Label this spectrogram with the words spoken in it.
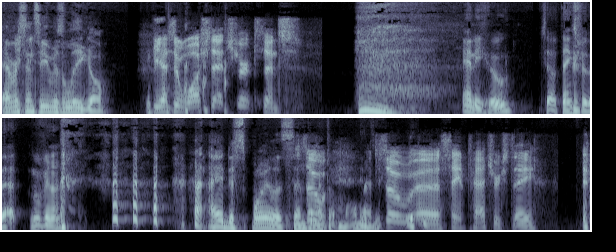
Ever since he was legal. He hasn't washed that shirt since. anywho, so thanks for that. Moving on. I had to spoil a sentimental moment. So uh, St. Patrick's Day.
